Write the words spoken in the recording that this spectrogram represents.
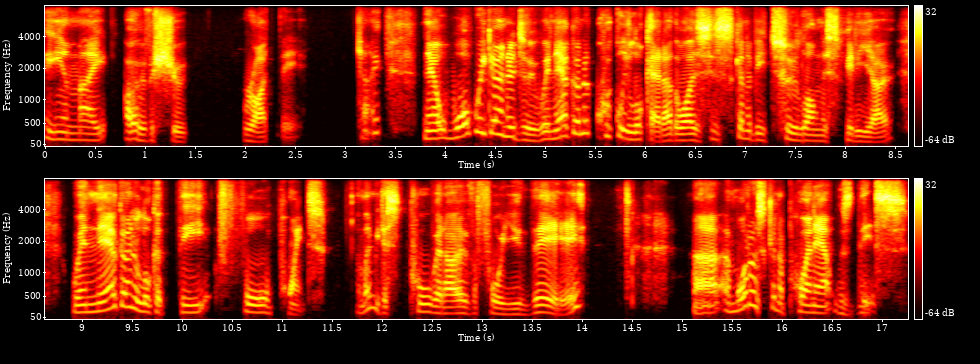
EMA overshoot right there. Okay, now what we're going to do, we're now going to quickly look at, otherwise this is going to be too long, this video. We're now going to look at the four points. And let me just pull that over for you there. Uh, and what I was gonna point out was this.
